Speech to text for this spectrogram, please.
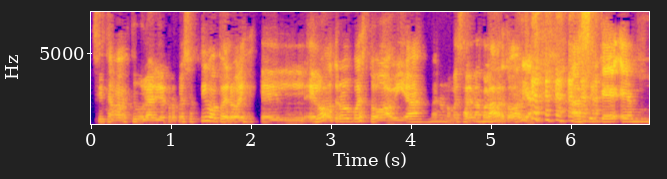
sistema vestibular y el propioceptivo, pero el, el otro, pues todavía, bueno, no me sale la palabra todavía, así que em,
